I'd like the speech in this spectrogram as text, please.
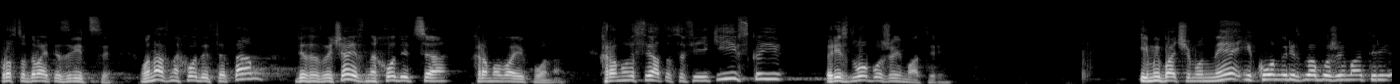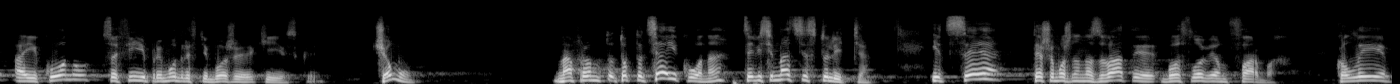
просто давайте звідси. Вона знаходиться там, де зазвичай знаходиться храмова ікона. Храмове свято Софії Київської, Різдво Божої Матері. І ми бачимо не ікону Різдва Божої Матері, а ікону Софії Премудрості Божої Київської. Чому? На фронту, тобто ця ікона це 18 століття. І це те, що можна назвати богослов'ям в фарбах, коли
